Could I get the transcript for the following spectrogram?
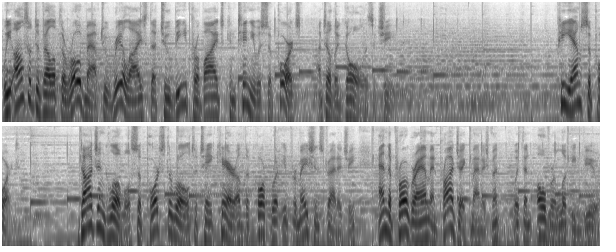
We also develop the roadmap to realize the to-be provides continuous supports until the goal is achieved. PM Support Dawgen Global supports the role to take care of the corporate information strategy and the program and project management with an overlooking view.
